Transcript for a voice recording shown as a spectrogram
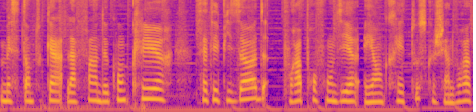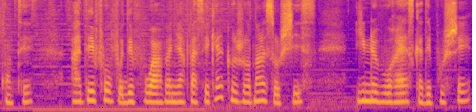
mais c'est en tout cas la fin de conclure cet épisode pour approfondir et ancrer tout ce que je viens de vous raconter. À défaut de pouvoir venir passer quelques jours dans le solstice, il ne vous reste qu'à déboucher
